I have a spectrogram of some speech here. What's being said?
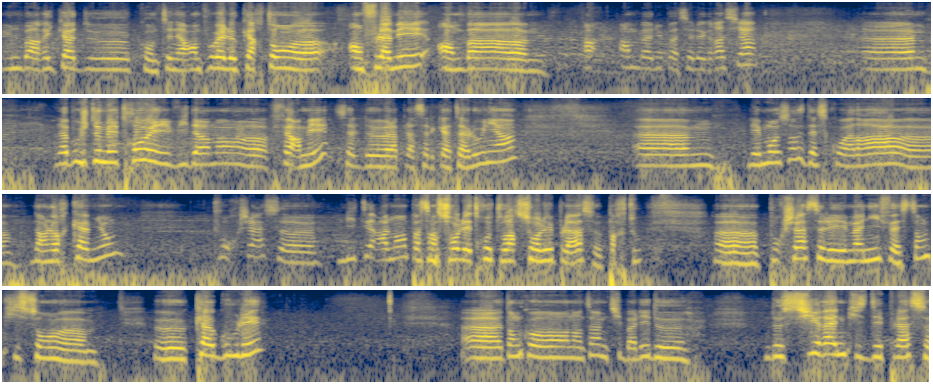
une barricade de conteneurs en poubelle de carton euh, enflammé en bas, euh, en- bas du Paseo de Gracia. Euh, la bouche de métro est évidemment euh, fermée, celle de la Plaza de Catalunya. Euh, les Mossos d'Esquadra euh, dans leur camion pourchassent euh, littéralement, passant sur les trottoirs, sur les places, partout, pourchassent les manifestants qui sont cagoulés. Donc on entend un petit balai de, sirènes qui se déplacent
